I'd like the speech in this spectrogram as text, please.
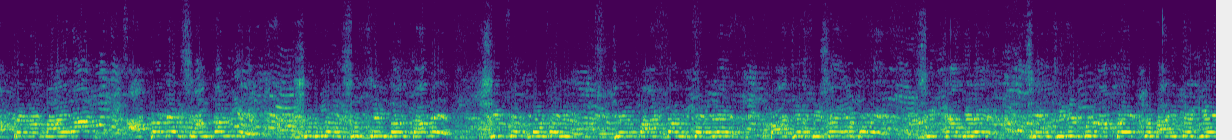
আপনারা মায়েরা আপনাদের সন্তানকে সুন্দর ভাবে শিক্ষক মন্ডলী যে পাঠদান করলে বা বিষয়ের উপরে শিক্ষা দিলে সেই জিনিসগুলো আপনারা একটু বাড়িতে গিয়ে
